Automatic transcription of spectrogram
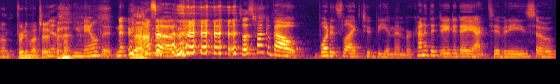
Well, pretty much it. Yeah. You nailed it. No- Yeah. awesome? so let's talk about what it's like to be a member, kind of the day to day activities. So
